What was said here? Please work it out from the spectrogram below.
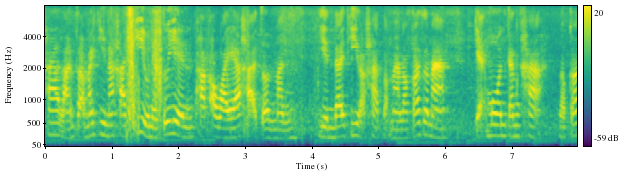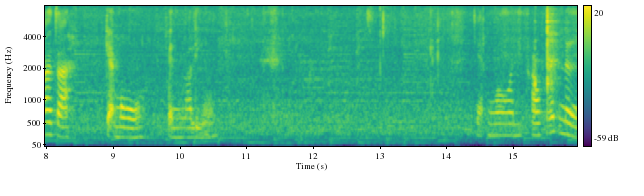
ค่ะ หลังจากเมื่อกี้นะคะ ที่อยู่ในตู้เย็นพักเอาไว้อะค่ะ จนมันเย็นได้ที่แล้วค่ะ ต่อมาเราก็จะมาแกะโมนกันค่ะ แล้วก็จะแกะโมเป็นลอลิงแกะโมนเอาเพิ่มหนึ่ง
